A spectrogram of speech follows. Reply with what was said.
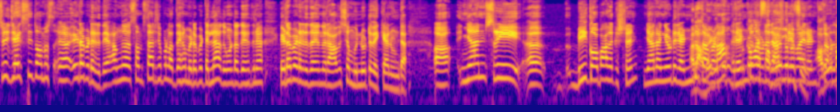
ശ്രീ ജെക്സി തോമസ് ഇടപെടരുത്. അങ്ങ് സംസാരിച്ചപ്പോൾ അദ്ദേഹം ഇടപെട്ടില്ല. അതുകൊണ്ട് അദ്ദേഹത്തിന് ഇടപെടരുത് എന്നൊരു ആവശ്യം മുന്നോട്ട് വെക്കാനുണ്ട്. ഞാൻ ശ്രീ ബി ഗോപാലകൃഷ്ണൻ ഞാൻ അങ്ങയോട് രണ്ട് തവണ രണ്ട് തവണ രാഷ്ട്രീയമായി രണ്ട് തവണ.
